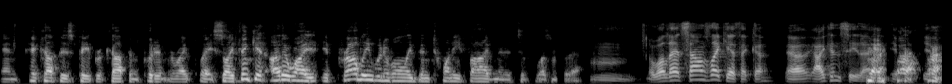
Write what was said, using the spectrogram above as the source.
and pick up his paper cup and put it in the right place. So I think it otherwise it probably would have only been 25 minutes if it wasn't for that. Mm. Well, that sounds like Ithaca. Uh, I can see that. yeah, yeah.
